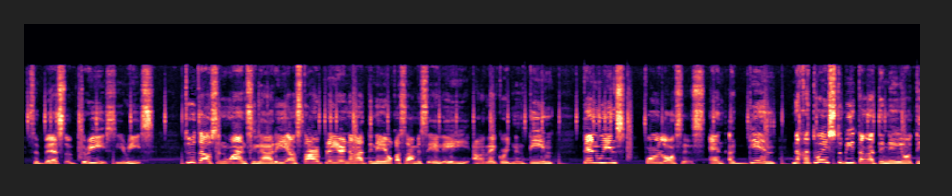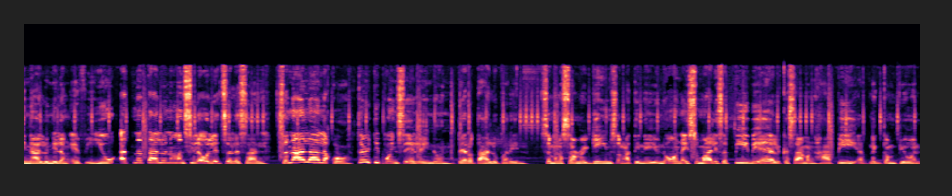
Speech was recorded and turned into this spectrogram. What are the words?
sa best of 3 series. 2001, si Larry ang star player ng Ateneo kasama si LA. Ang record ng team, 10 wins, 4 losses. And again, nakatwice to beat ang Ateneo, tinalo nilang FEU at natalo naman sila ulit sa Lasal. Sa naalala ko, 30 points si LA noon pero talo pa rin. Sa mga summer games, ang Ateneo noon ay sumali sa PBL kasamang Happy at nagkampiyon.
